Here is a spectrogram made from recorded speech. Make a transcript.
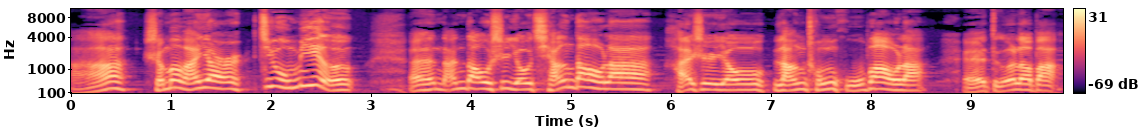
啊？什么玩意儿？救命！呃，难道是有强盗啦，还是有狼虫虎豹啦？哎，得了吧，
